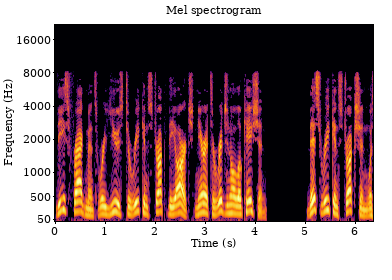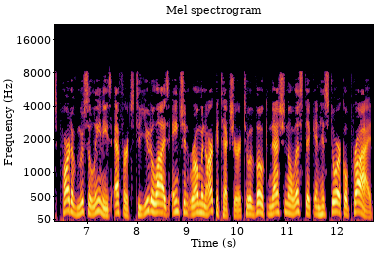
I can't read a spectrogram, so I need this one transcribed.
these fragments were used to reconstruct the arch near its original location. This reconstruction was part of Mussolini's efforts to utilize ancient Roman architecture to evoke nationalistic and historical pride.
